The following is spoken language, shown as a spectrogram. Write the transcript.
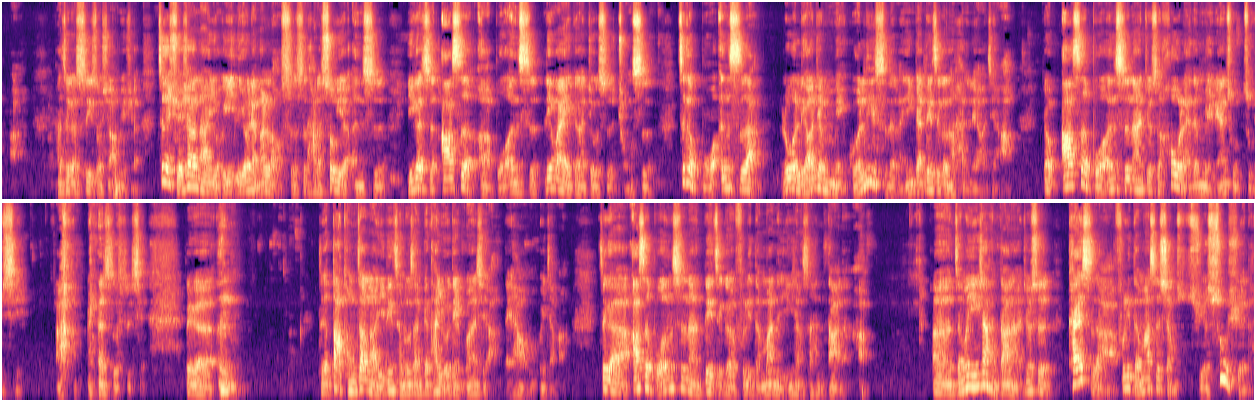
它这个是一所小美学校，这个学校呢有一有两个老师是他的授业恩师，一个是阿瑟呃伯恩斯，另外一个就是琼斯。这个伯恩斯啊，如果了解美国历史的人，应该对这个人很了解啊。就阿瑟伯恩斯呢，就是后来的美联储主席啊，美联储主席，这个 这个大通胀呢，一定程度上跟他有点关系啊。等一下我们会讲啊，这个阿瑟伯恩斯呢，对这个弗里德曼的影响是很大的啊。呃，怎么影响很大呢？就是开始啊，弗里德曼是想学数学的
